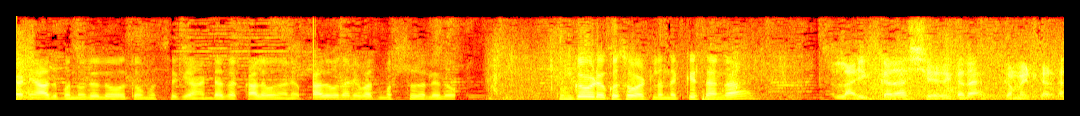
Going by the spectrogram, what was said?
आणि आज बनवलेलो होतो मस्त की अंड्याचा कालवण आणि कालवण आणि भात मस्त झालेलो. तुमचा व्हिडिओ कसं वाटलं नक्की सांगा. लाईक करा शेअर करा कमेंट करा.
